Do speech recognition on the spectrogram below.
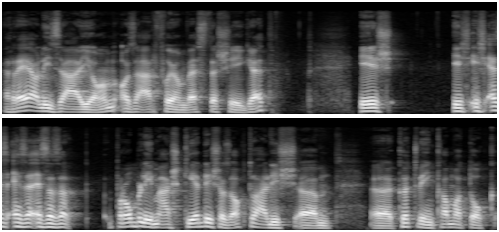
realizáljam az árfolyam veszteséget, és, és, és ez, ez, ez az a problémás kérdés az aktuális kötvénykamatok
